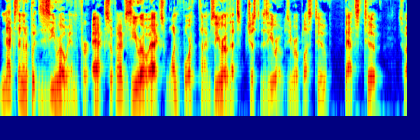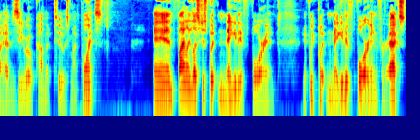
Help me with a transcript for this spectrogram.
Next, I'm going to put 0 in for x. So if I have 0x, 1 fourth times 0, that's just 0. 0 plus 2, that's 2. So I have 0 comma 2 as my points. And finally, let's just put negative 4 in. If we put negative 4 in for x,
